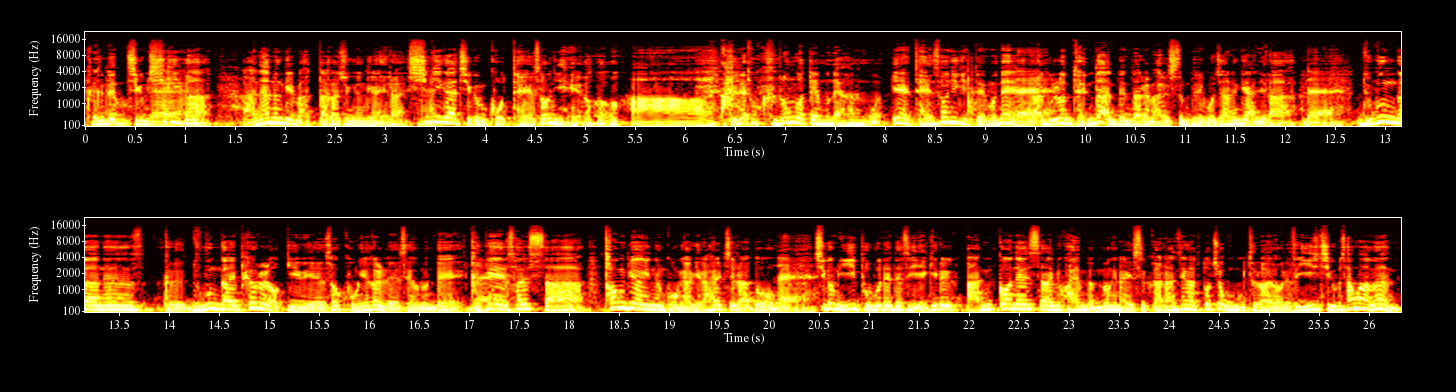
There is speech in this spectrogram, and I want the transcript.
근데, 지금 예. 시기가 안 하는 게 맞다가 중요한 게 아니라 시기가 지금 곧 대선이에요. 아, 아, 그래- 또 그런 것 때문에 하는 거. 예, 대선이기 때문에 네. 아, 물론 된다 안 된다를 말씀드리고자 하는 게 아니라 네. 누군가는 그 누군가의 표를 얻기 위해서 공약을 내세우는데 그게 네. 설사 텅 비어 있는 공약이라 할지라도 네. 지금 이 부분에 대해서 얘기를 안 꺼낼 사람이 과연 몇 명이나 있을까라는 생각도 조금 들어요. 그래서 이 지금 상황은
